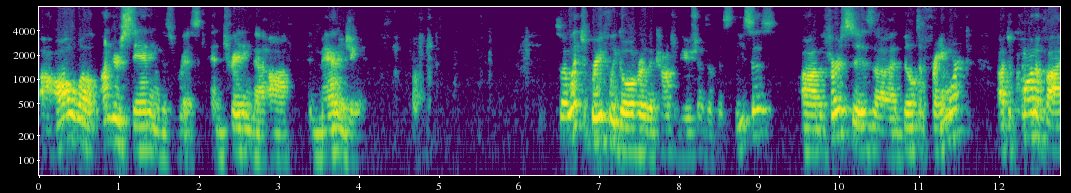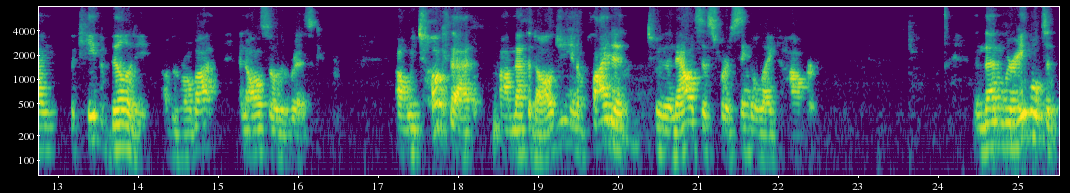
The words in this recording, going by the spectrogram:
uh, all while understanding this risk and trading that off and managing it. So I'd like to briefly go over the contributions of this thesis. Uh, the first is uh, I built a framework uh, to quantify the capability of the robot and also the risk. Uh, we took that uh, methodology and applied it to the analysis for a single-legged hopper. And then we're able to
